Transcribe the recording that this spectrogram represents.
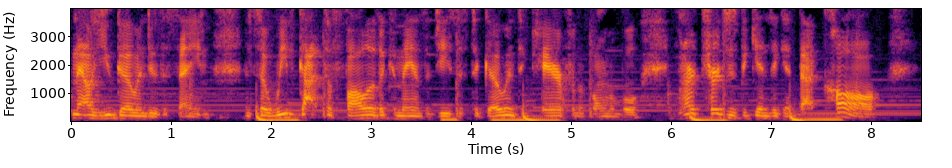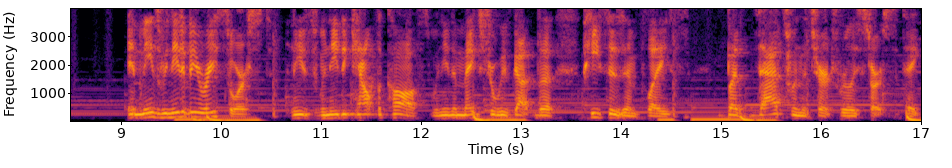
now you go and do the same. And so we've got to follow the commands of Jesus to go and to care for the vulnerable. When our churches begin to get that call, it means we need to be resourced. It means we need to count the cost. We need to make sure we've got the pieces in place. But that's when the church really starts to take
